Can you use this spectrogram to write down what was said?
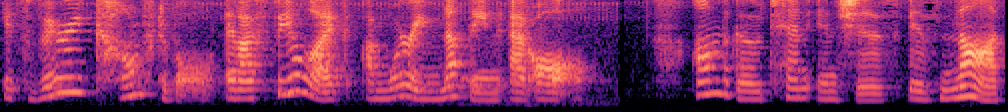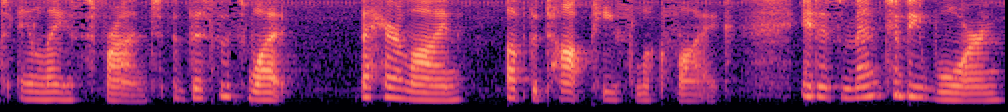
It's very comfortable, and I feel like I'm wearing nothing at all. On the Go 10 inches is not a lace front. This is what the hairline of the top piece looks like. It is meant to be worn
